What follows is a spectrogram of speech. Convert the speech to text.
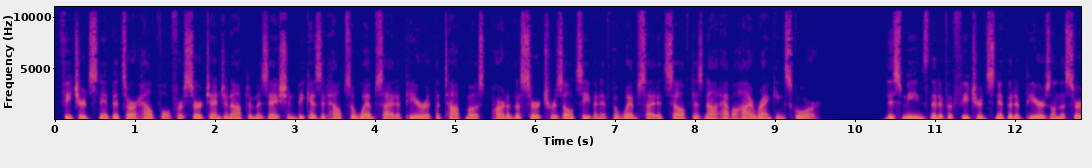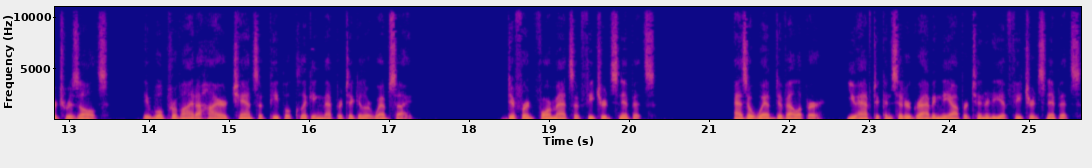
Featured snippets are helpful for search engine optimization because it helps a website appear at the topmost part of the search results even if the website itself does not have a high ranking score. This means that if a featured snippet appears on the search results, it will provide a higher chance of people clicking that particular website. Different formats of featured snippets. As a web developer, you have to consider grabbing the opportunity of featured snippets.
